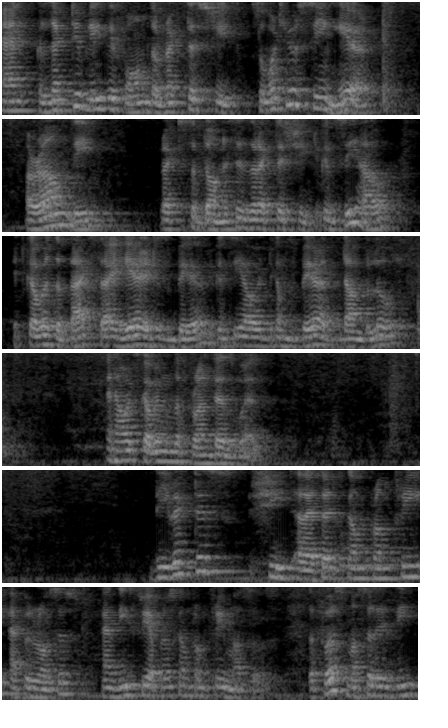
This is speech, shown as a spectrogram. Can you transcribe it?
and collectively they form the rectus sheath. So what you're seeing here around the rectus abdominis is the rectus sheath. You can see how it covers the back side here it is bare. You can see how it becomes bare down below and how it's covering the front as well. The rectus sheath, as I said, come from three aponeuroses and these three aponeuroses come from three muscles. The first muscle is the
